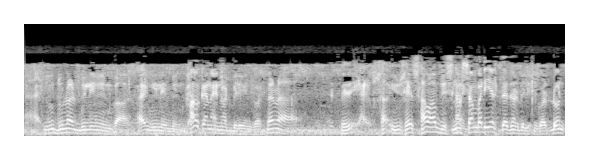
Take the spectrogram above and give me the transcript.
uh, you do not believe in God, I believe in God. How can I not believe in God? No, no. You say some of this. No, somebody else does not believe in God. Don't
